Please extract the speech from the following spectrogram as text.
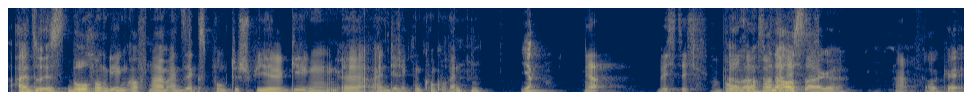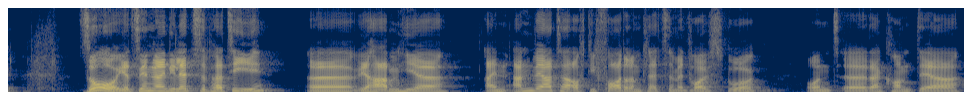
Also ist Bochum gegen Hoffenheim ein Sechs-Punkte-Spiel gegen äh, einen direkten Konkurrenten? Ja. Ja, wichtig. Bochum Aber nochmal eine Aussage. Ja. Okay. So, jetzt sehen wir in die letzte Partie. Äh, wir haben hier ein Anwärter auf die vorderen Plätze mit Wolfsburg und äh, dann kommt der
